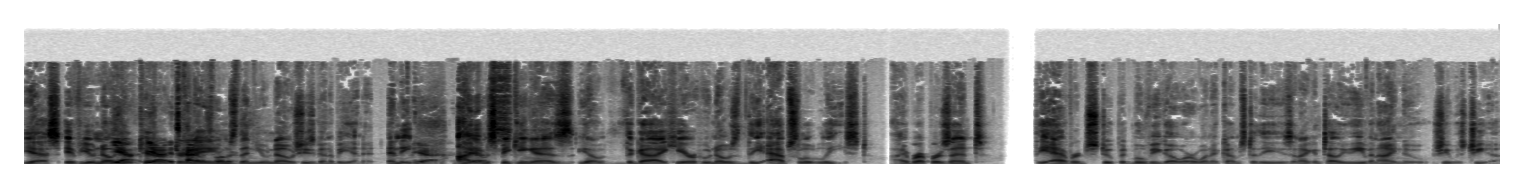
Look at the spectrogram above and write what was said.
Yes, if you know Yeah, your yeah, character a names, then you know she's going to be in it. And he- yeah, I am speaking as you know the guy here who knows the absolute least. I represent the average stupid moviegoer when it comes to these, and I can tell you, even I knew she was Cheetah.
